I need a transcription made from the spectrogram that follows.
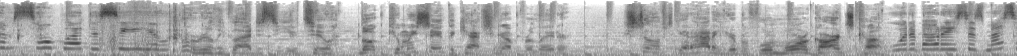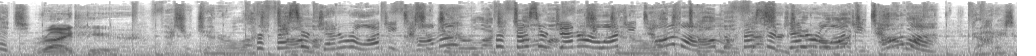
I'm so glad to see you. We're really glad to see you too. Look, can we save the catching up for later? We still have to get out of here before more guards come. What about Ace's message? Right here. Professor General Professor Ajitama. General Professor General Professor Ajitama. General Professor General Ajitama? Ajitama. Professor General Ajitama! You got it?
